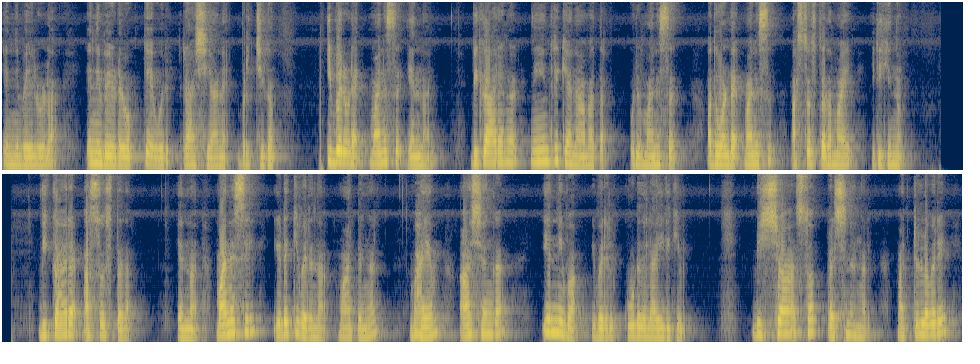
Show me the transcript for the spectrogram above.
എന്നിവയിലുള്ള എന്നിവയുടെ ഒക്കെ ഒരു രാശിയാണ് വൃശ്ചികം. ഇവരുടെ മനസ്സ് എന്നാൽ വികാരങ്ങൾ നിയന്ത്രിക്കാനാവാത്ത ഒരു മനസ്സ്. അതുകൊണ്ട് മനസ്സ് അസ്വസ്ഥതമായി ഇരിക്കുന്നു. വികാര അസ്വസ്ഥത. എന്നാൽ മനസ്സിൽ ഇടയ്ക്ക് വരുന്ന മാറ്റങ്ങൾ ഭയം ആശങ്ക എന്നിവ ഇവരിൽ കൂടുതലായിരിക്കും. വിശ്വാസ പ്രശ്നങ്ങൾ മറ്റുള്ളവരെ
